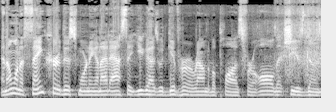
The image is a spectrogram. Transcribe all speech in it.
And I want to thank her this morning, and I'd ask that you guys would give her a round of applause for all that she has done.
